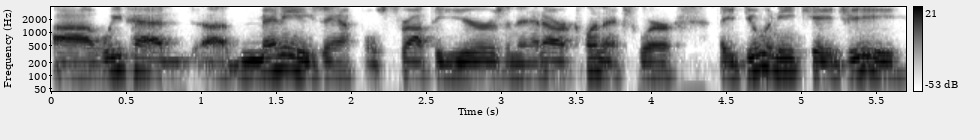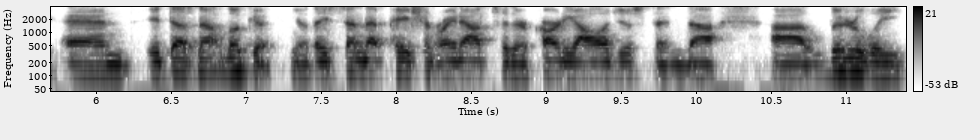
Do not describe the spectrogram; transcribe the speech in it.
uh, we've had uh, many examples throughout the years and at our clinics where they do an EKG and it does not look good. You know, they send that patient right out to their cardiologist and uh, uh, literally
